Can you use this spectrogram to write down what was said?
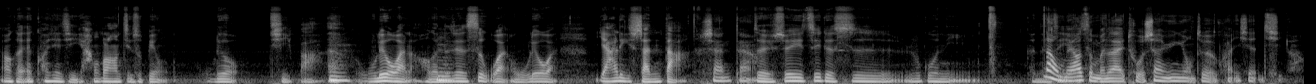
然后可能宽限期夯不啷结束变五六七八，嗯，五六万了，可能就是四五万五六万，压力山大。山大。对，所以这个是如果你可能那我们要怎么来妥善运用这个宽限期啊？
